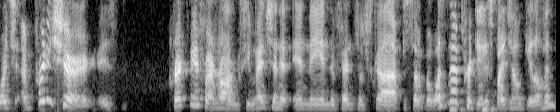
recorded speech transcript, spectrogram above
which I'm pretty sure is. Correct me if I'm wrong, because you mentioned it in the In Defense of Ska episode, but wasn't that produced by Joe Gittleman?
